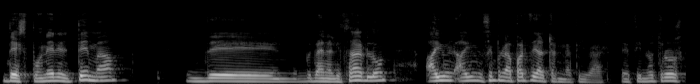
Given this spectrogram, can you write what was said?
de exponer el tema, de, analizarlo, hay, siempre una parte de alternativas. Es decir, nosotros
